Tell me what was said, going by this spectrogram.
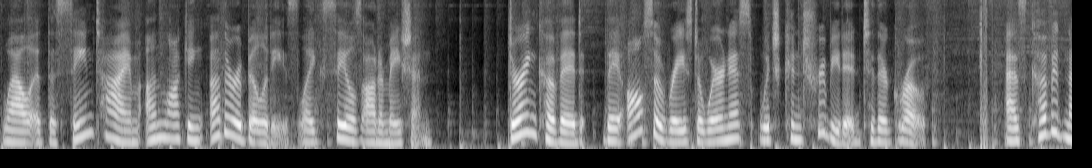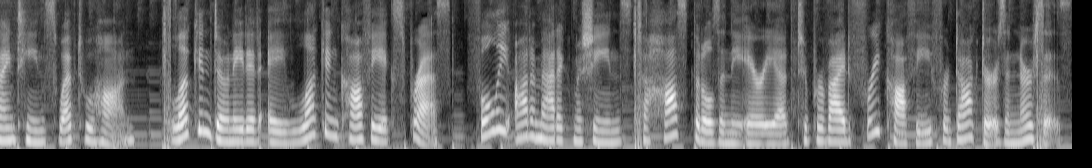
while at the same time unlocking other abilities like sales automation. During COVID, they also raised awareness which contributed to their growth. As COVID-19 swept Wuhan, Luckin donated a Luckin Coffee Express fully automatic machines to hospitals in the area to provide free coffee for doctors and nurses.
